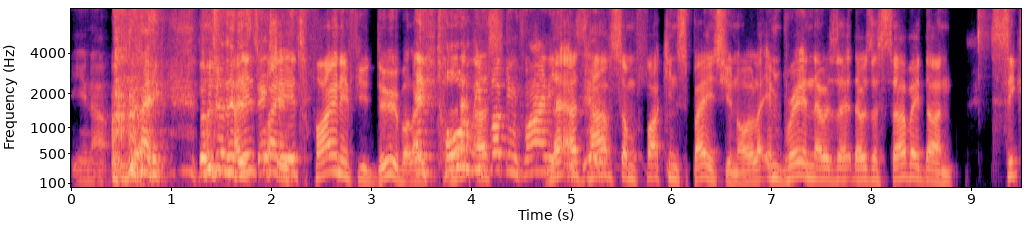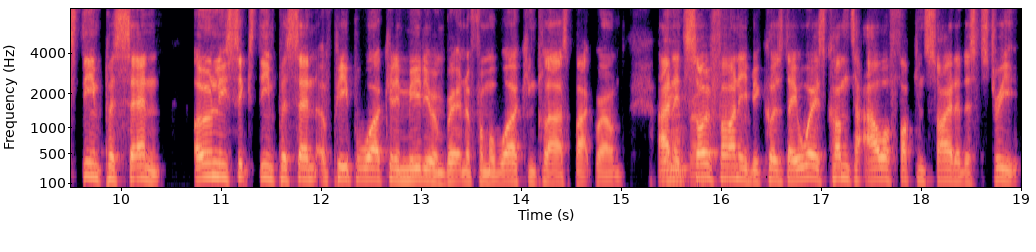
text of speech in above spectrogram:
you know like those are the distinctions. It's, like, it's fine if you do but like it's totally us, fucking fine let us do. have some fucking space you know like in britain there was a there was a survey done 16% only 16% of people working in media in Britain are from a working class background. And yeah, it's bro. so funny because they always come to our fucking side of the street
